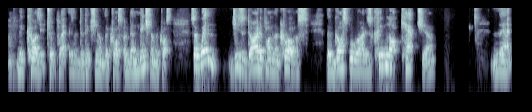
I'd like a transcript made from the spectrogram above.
Mm-hmm. because it took place as a depiction of the cross, a dimension of the cross. So when Jesus died upon the cross, the gospel writers could not capture that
